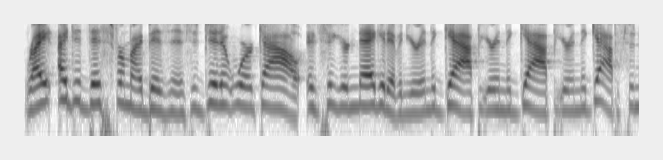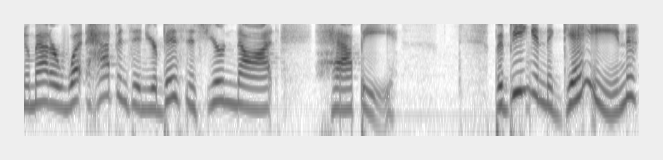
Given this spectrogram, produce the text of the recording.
right? I did this for my business, it didn't work out. And so you're negative and you're in the gap, you're in the gap, you're in the gap. So no matter what happens in your business, you're not happy. But being in the gain,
